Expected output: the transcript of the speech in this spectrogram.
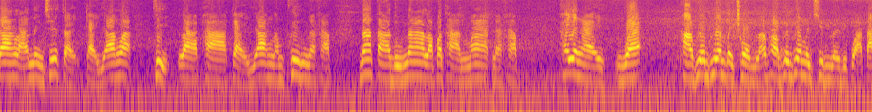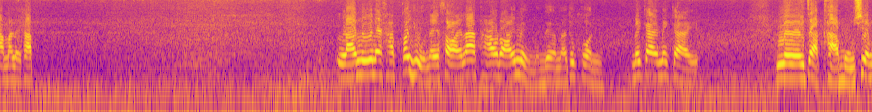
ย่างร้านหนึ่งชื่อไก่ไก่ย่างว่า จิลาภาไก่ย่างน้ำผึ้งนะครับ หน้าตาดูน่ารับประทานมากนะครับ ถ้ายังไงแวะพาเพื่อนๆไปชม แล้วพาเพื่อนๆไปชิมเลยดีกว่าตามมาเลยครับร้านนี้นะครับก็อยู่ในซอยลาดพร้าวร้อยหนึ่งเหมือนเดิมนะทุกคน ไม่ไกลไม่ไกล เลยจากขาหมูเชียง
